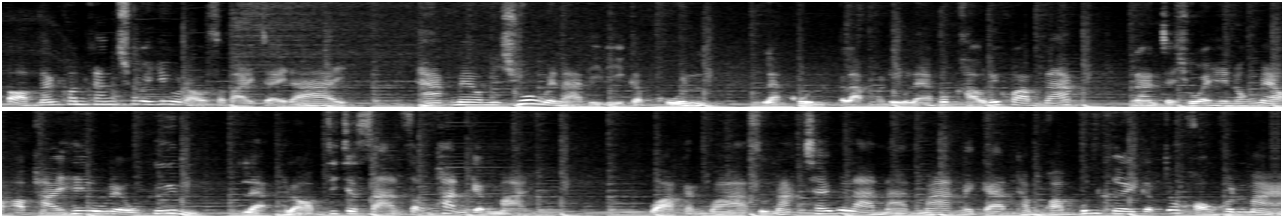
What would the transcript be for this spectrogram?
ำตอบนั้นค่อนข้างช่วยให้เราสบายใจได้ หากแมวมีช่วงเวลาดีๆ กับคุณ และคุณกลับมาดูแลพวกเขาด้วยความรัก นั่นจะช่วยให้น้องแมวอภัยให้เร็วขึ้น และพร้อมที่จะสารสัมพันธ์กันใหม่ ว่ากันว่าสุนัขใช้เวลานานมากในการทำความคุ้นเคยกับเจ้าของคนใหม่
